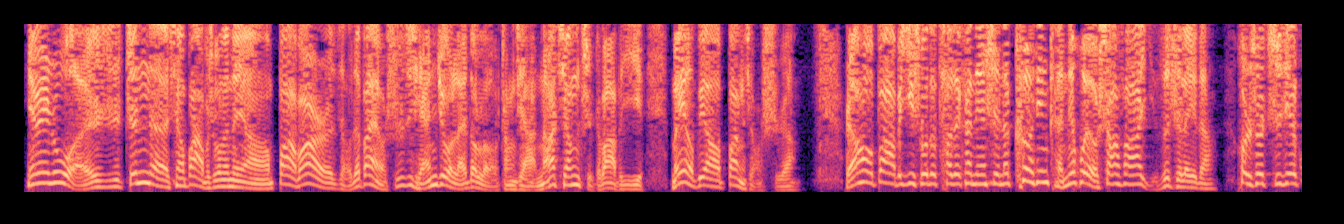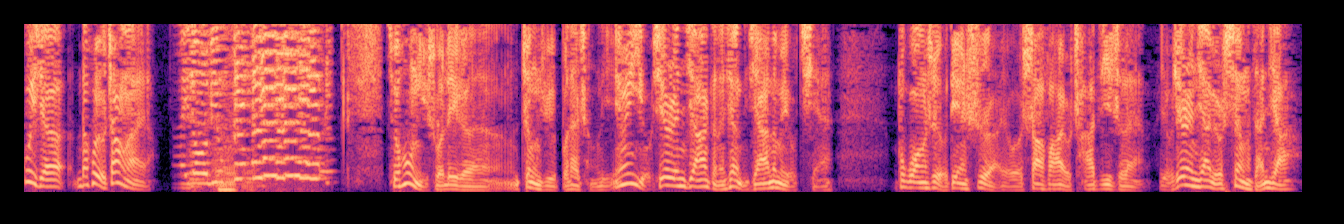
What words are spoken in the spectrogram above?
因为如果是真的像爸爸说的那样，爸爸二早在半小时之前就来到了老张家，拿枪指着爸爸一，没有必要半个小时啊。然后爸爸一说的他在看电视，那客厅肯定会有沙发、椅子之类的，或者说直接跪下，那会有障碍啊。最后你说这个证据不太成立，因为有些人家可能像你家那么有钱。不光是有电视、有沙发、有茶几之类的，有些人家，比如像咱家，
